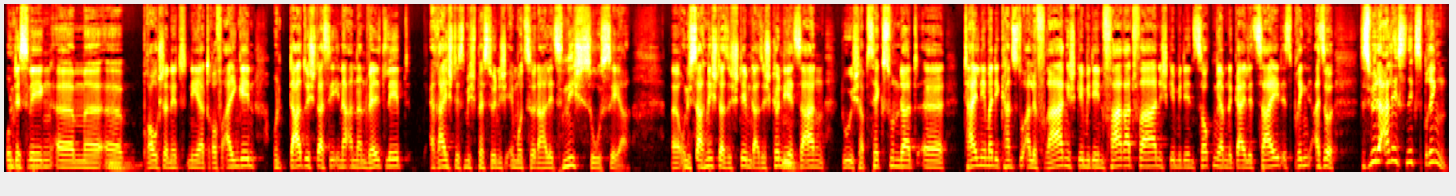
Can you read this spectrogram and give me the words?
Und deswegen ähm, äh, mhm. brauche ich da nicht näher drauf eingehen. Und dadurch, dass sie in einer anderen Welt lebt, erreicht es mich persönlich emotional jetzt nicht so sehr. Äh, und ich sage nicht, dass es stimmt. Also ich könnte mhm. jetzt sagen, du, ich habe 600 äh, Teilnehmer, die kannst du alle fragen. Ich gehe mit denen Fahrrad fahren, ich gehe mit denen zocken, wir haben eine geile Zeit. Es bringt, also das würde alles nichts bringen.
